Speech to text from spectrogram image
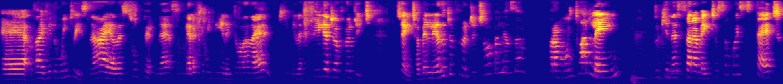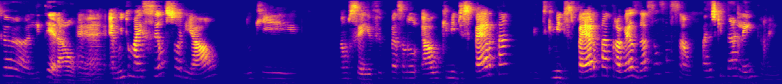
é, vai vindo muito isso, né? Ah, ela é super, né? Essa mulher é feminina, então ela é, enfim, ela é filha de Afrodite. Gente, a beleza de Afrodite é uma beleza para muito além do que uhum. necessariamente essa coisa estética literal, é, né? É muito mais sensorial do que, não sei, eu fico pensando algo que me desperta, que me desperta através da sensação. Mas acho que para além também.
